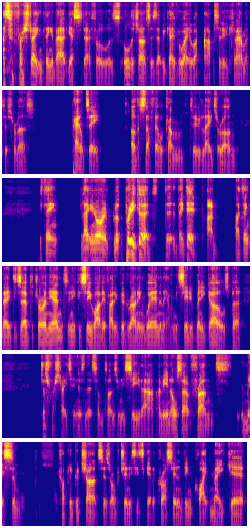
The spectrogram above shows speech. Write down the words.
That's a frustrating thing about yesterday. I thought was all the chances that we gave away were absolutely calamitous from us. Penalty, other stuff that will come to later on. You think Leyton Orient looked pretty good. They did. I I think they deserved the draw in the end, and you can see why they've had a good running win and they haven't conceded many goals. But just frustrating, isn't it? Sometimes when you see that. I mean, also up front, missed some couple of good chances or opportunities to get the cross in and didn't quite make it.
